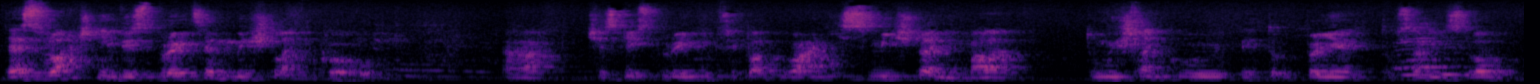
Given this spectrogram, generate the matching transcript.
To je zvláštní, vyzbrojit se myšlenkou. A český studijní překlad uvádí smýšlením, ale tu myšlenku je to úplně to samé slovo.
